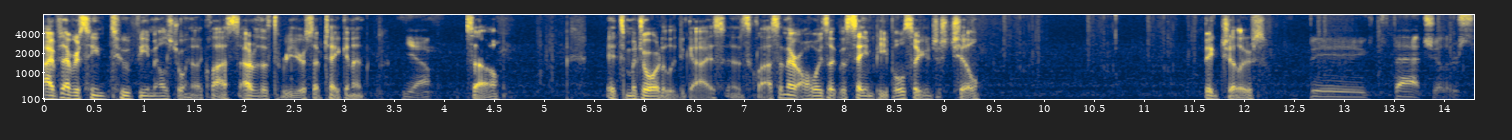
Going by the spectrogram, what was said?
I've ever seen two females join the class out of the three years I've taken it. Yeah. So it's majority of the guys in this class, and they're always like the same people, so you just chill. Big chillers. Big fat chillers.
